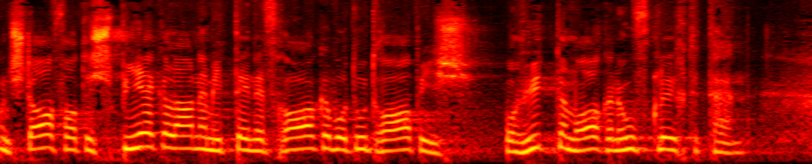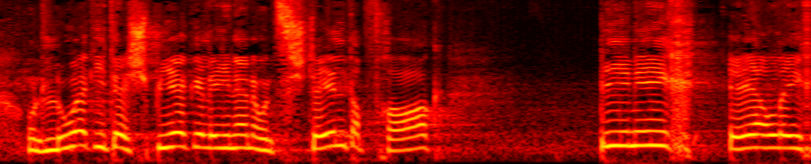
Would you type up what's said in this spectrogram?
und steh vor dem Spiegel an mit den Fragen, wo du dran bist, wo heute Morgen aufgeleuchtet haben und schaue in den Spiegel hinein und stelle die Frage, bin ich ehrlich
